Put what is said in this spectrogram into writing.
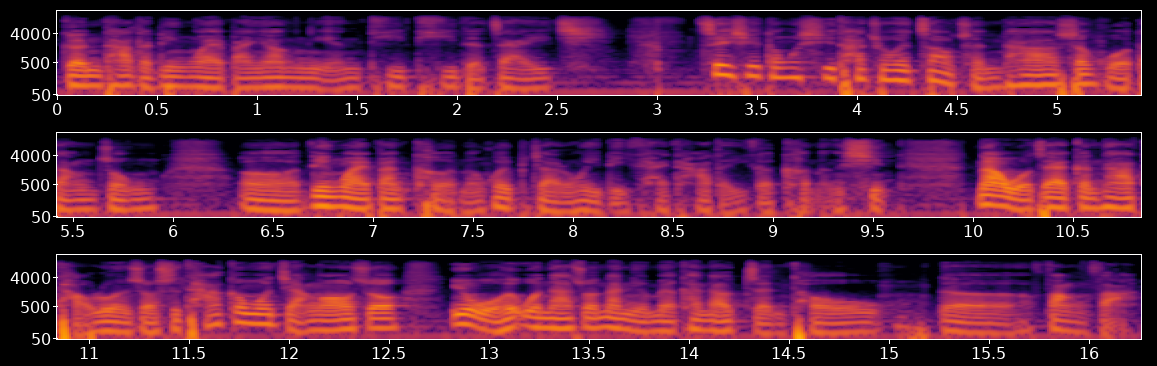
跟他的另外一半要黏贴贴的在一起。这些东西，它就会造成他生活当中，呃，另外一半可能会比较容易离开他的一个可能性。那我在跟他讨论的时候，是他跟我讲哦，说，因为我会问他说，那你有没有看到枕头的方法？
